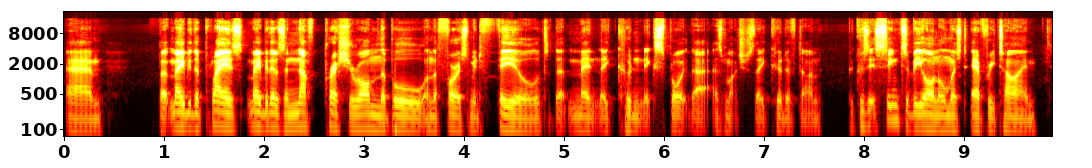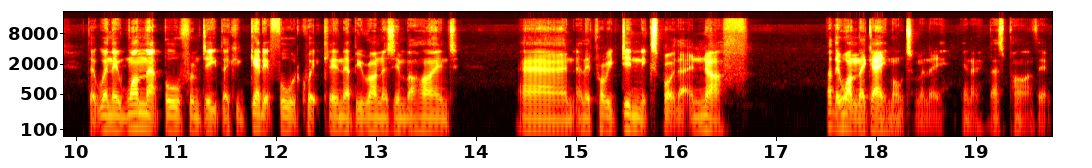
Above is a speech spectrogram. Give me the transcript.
Um, but maybe the players, maybe there was enough pressure on the ball on the Forest midfield that meant they couldn't exploit that as much as they could have done because it seemed to be on almost every time that when they won that ball from deep, they could get it forward quickly and there'd be runners in behind. And, and they probably didn't exploit that enough, but they won the game ultimately. You know, that's part of it.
